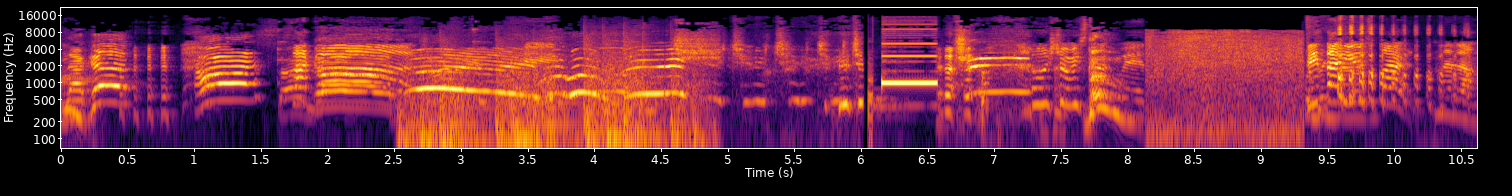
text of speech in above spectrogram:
lagat or Sagot! Start with? Tita, you start na lang.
